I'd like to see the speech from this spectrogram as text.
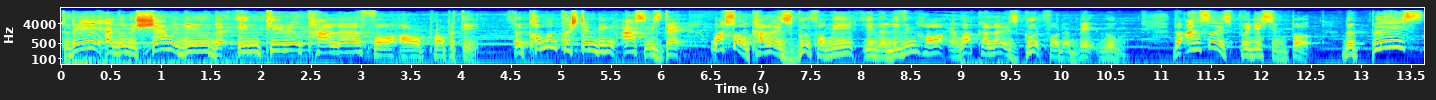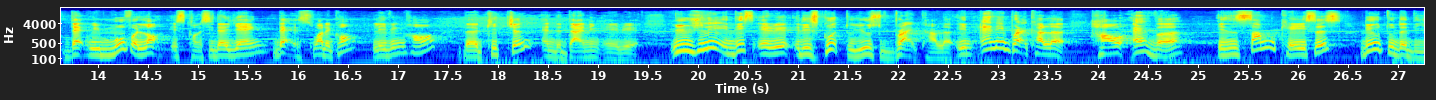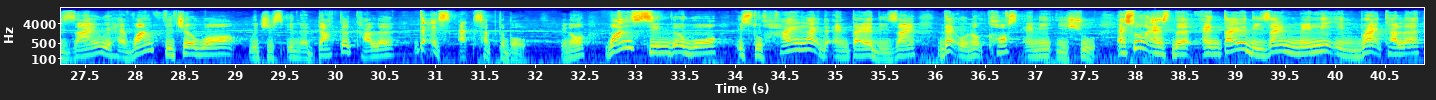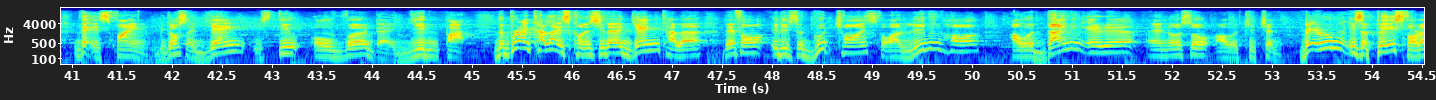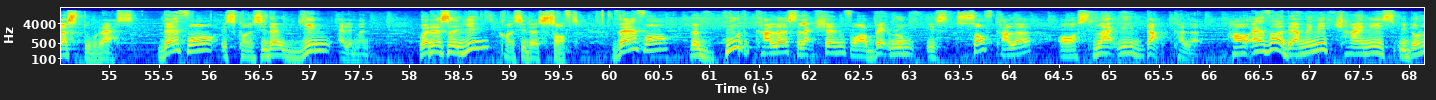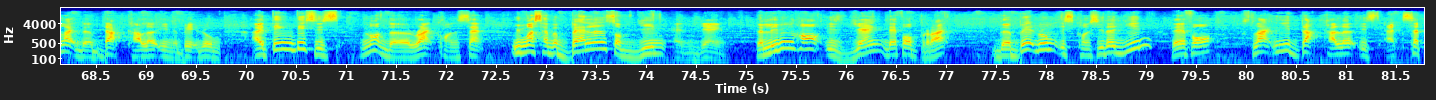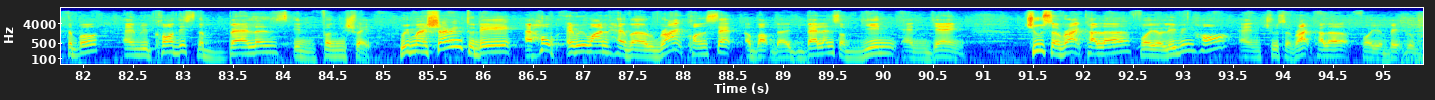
Today, I'm going to share with you the interior color for our property. A common question being asked is that what sort of color is good for me in the living hall and what color is good for the bedroom? The answer is pretty simple. The place that we move a lot is considered yang, that is what they call living hall, the kitchen and the dining area. Usually in this area, it is good to use bright color, in any bright color. However, in some cases, due to the design, we have one feature wall which is in a darker color that is acceptable. You know, one single wall is to highlight the entire design that will not cause any issue. As long as the entire design mainly in bright color, that is fine because the yang is still over the yin part. The bright color is considered yang color, therefore it is a good choice for our living hall our dining area and also our kitchen. Bedroom is a place for us to rest. Therefore, it's considered yin element. Whereas the yin considered soft. Therefore, the good color selection for our bedroom is soft color or slightly dark color. However, there are many Chinese, we don't like the dark color in the bedroom. I think this is not the right concept. We must have a balance of yin and yang. The living hall is yang, therefore bright. The bedroom is considered yin, therefore Slightly dark color is acceptable and we call this the balance in Feng Shui. With my sharing today, I hope everyone have a right concept about the balance of yin and yang. Choose the right color for your living hall and choose the right color for your bedroom.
